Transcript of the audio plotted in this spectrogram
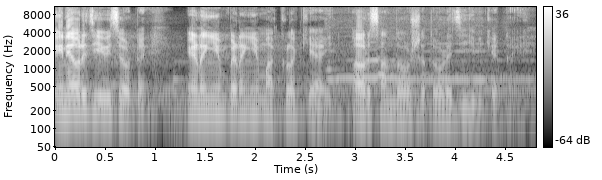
ഇനി അവർ ജീവിച്ചോട്ടെ. ഇണങ്ങിയും പിണങ്ങിയും മക്കളൊക്കെയായി. അവർ സന്തോഷത്തോടെ ജീവിക്കട്ടെ.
